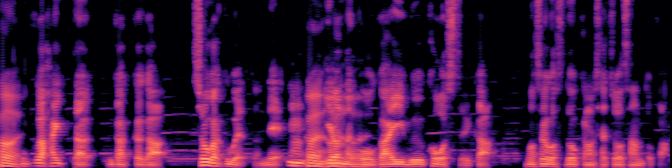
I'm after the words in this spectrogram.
はい。僕が入った学科が小学部やったんで、いいろんなこう外部講師というか、まあ、それこそどっかの社長さんとか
